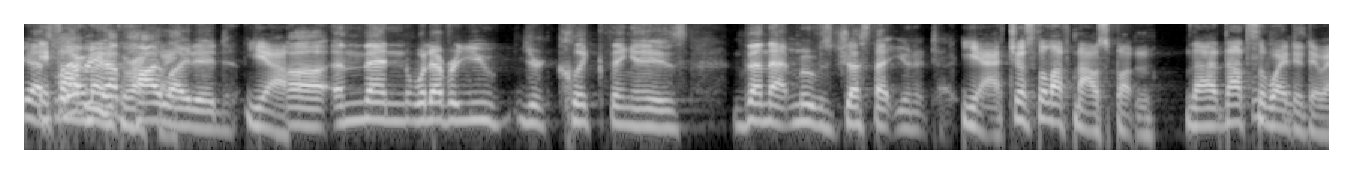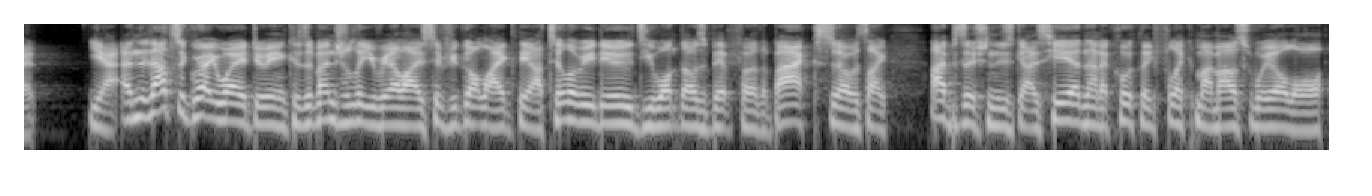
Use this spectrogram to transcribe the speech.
Yeah, if whatever you have remember highlighted. Yeah. Uh, and then whatever you your click thing is, then that moves just that unit type. Yeah, just the left mouse button. That that's the way to do it. Yeah, and that's a great way of doing it because eventually you realize if you've got like the artillery dudes, you want those a bit further back. So it's like I position these guys here, and then I quickly flick my mouse wheel or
